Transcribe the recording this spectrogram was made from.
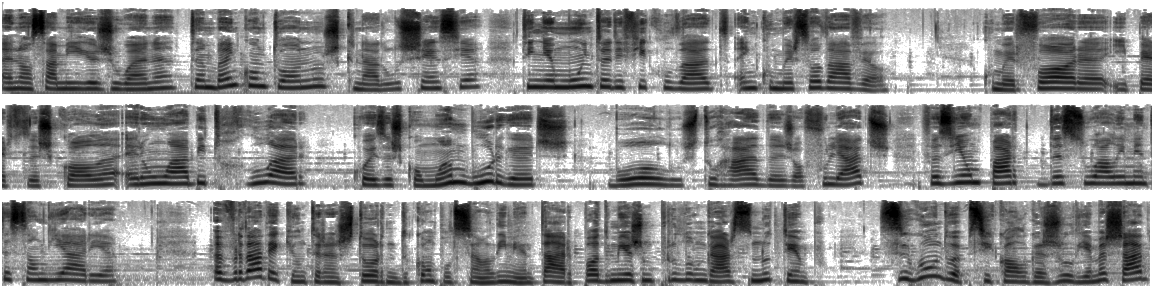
A nossa amiga Joana também contou-nos que na adolescência tinha muita dificuldade em comer saudável. Comer fora e perto da escola era um hábito regular. Coisas como hambúrgueres, bolos, torradas ou folhados faziam parte da sua alimentação diária. A verdade é que um transtorno de compulsão alimentar pode mesmo prolongar-se no tempo. Segundo a psicóloga Júlia Machado,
